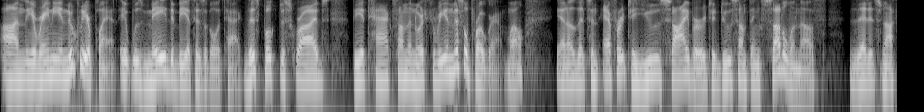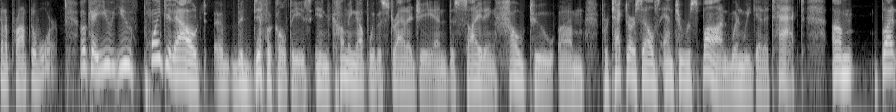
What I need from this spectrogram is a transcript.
on the Iranian nuclear plant. It was made to be a physical attack. This book describes the attacks on the North Korean missile program. Well, you know, that's an effort to use cyber to do something subtle enough that it's not going to prompt a war. Okay, you you've pointed out uh, the difficulties in coming up with a strategy and deciding how to um, protect ourselves and to respond when we get attacked. Um, but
